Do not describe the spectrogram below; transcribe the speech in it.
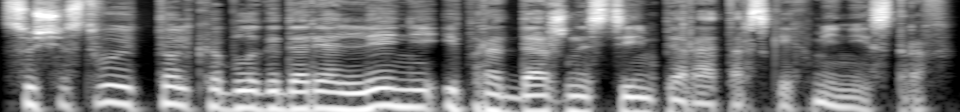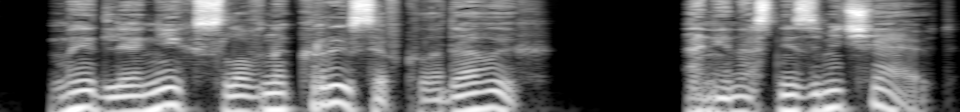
существуют только благодаря лени и продажности императорских министров. Мы для них словно крысы в кладовых. Они нас не замечают.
